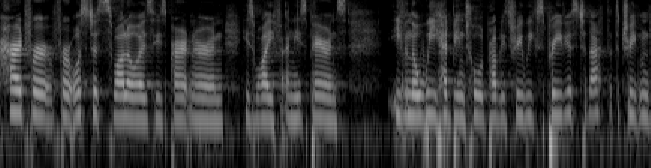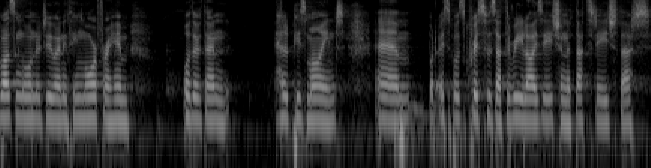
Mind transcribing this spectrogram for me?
hard for, for us to swallow as his partner and his wife and his parents, even though we had been told probably three weeks previous to that that the treatment wasn't going to do anything more for him other than help his mind. Um, but I suppose Chris was at the realization at that stage that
